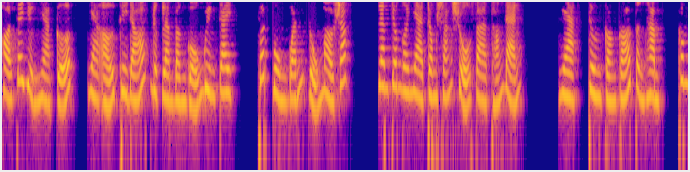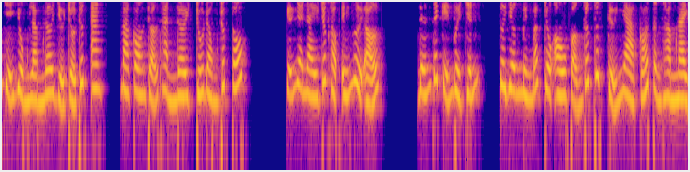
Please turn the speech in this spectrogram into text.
Họ xây dựng nhà cửa, nhà ở khi đó được làm bằng gỗ nguyên cây, phết bùn quánh đủ màu sắc, làm cho ngôi nhà trông sáng sủa và thoáng đãng. Nhà thường còn có tầng hầm, không chỉ dùng làm nơi dự trữ thức ăn mà còn trở thành nơi trú đông rất tốt. Kiểu nhà này rất hợp ý người ở. Đến thế kỷ 19, cư dân miền Bắc châu Âu vẫn rất thích kiểu nhà có tầng hầm này.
